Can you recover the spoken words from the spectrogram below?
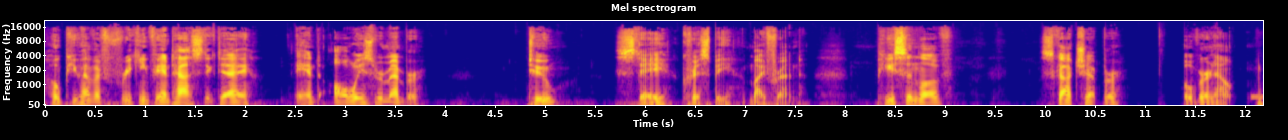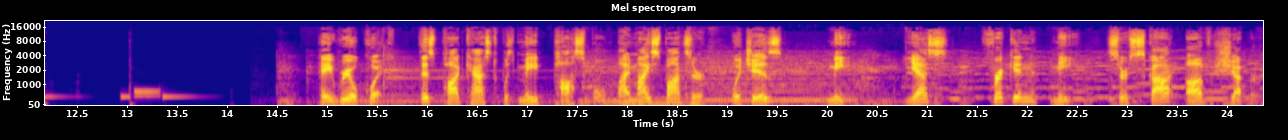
hope you have a freaking fantastic day. And always remember to stay crispy my friend. Peace and love scott Scheper over and out hey real quick this podcast was made possible by my sponsor, which is me. Yes, frickin' me, Sir Scott of Scheper.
